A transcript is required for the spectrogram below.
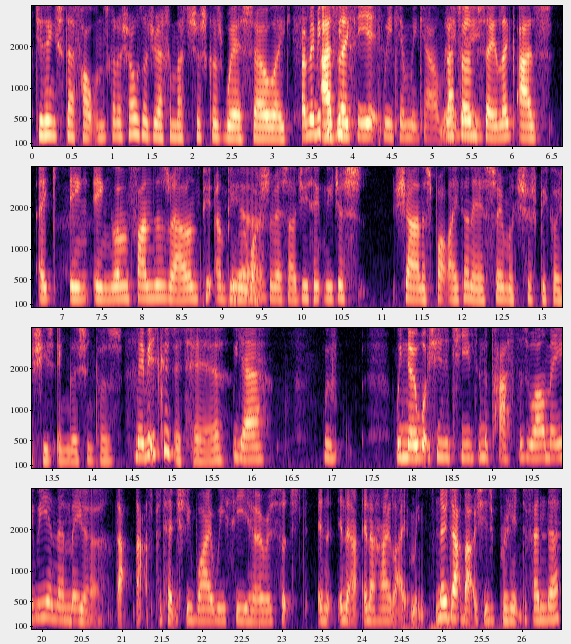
Do you think Steph Houghton's got a shout, or do you reckon that's just because we're so like? And maybe because As, we like- see it week in, week out. Maybe. That's what I'm saying. Like as like Eng- England fans as well, and pe- and people Yeah. watch the WSL. Do you think we just shine a spotlight on her so much just because she's English and because Maybe it's because it's her? yeah, we've we know what she's achieved in the past as well. Maybe, and then maybe Yeah. that that's potentially why we see her as such in in a in a highlight. I mean, no doubt about it, she's a brilliant defender.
